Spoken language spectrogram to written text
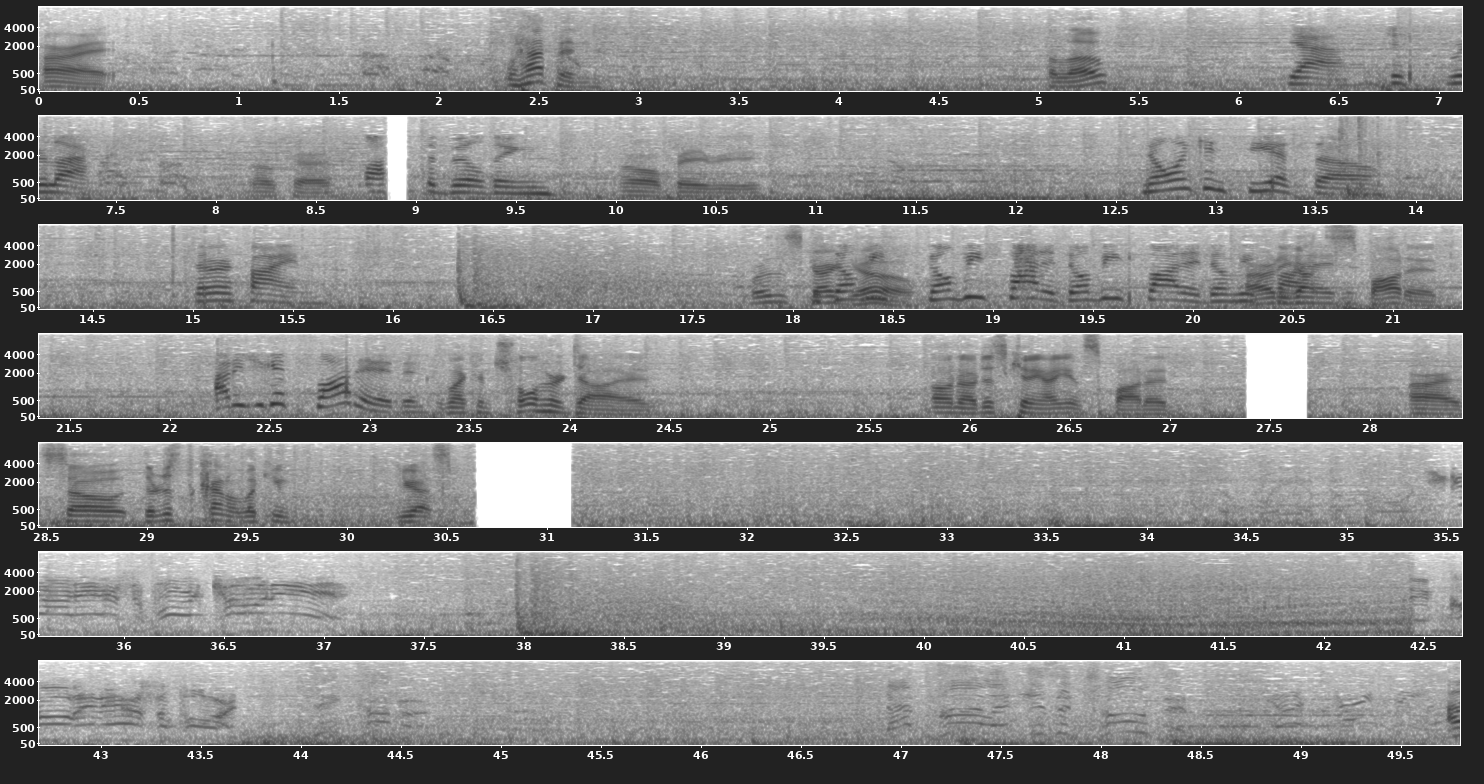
Alright. What happened? Hello? Yeah, just relax. Okay. Off the building. Oh, baby. No one can see us though. They're fine. Where did this guy don't go? be don't be spotted. Don't be spotted. Don't be I already spotted. got spotted. How did you get spotted? Because my controller died. Oh no, just kidding. I get spotted. Alright, so they're just kind of looking. You got.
